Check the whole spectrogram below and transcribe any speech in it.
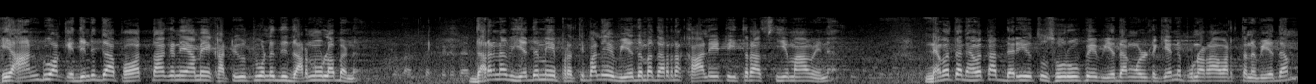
ඒ ආණ්ඩුවක් එදිනිදා පවත්තාගෙන යමේ කටයුතුවලදි දරනු ලබන දරණ වියද මේ ප්‍රතිඵලය වියදම දරණ කාලයට ඉතරා සීමා වෙන නැවත නැවතත් දැරියයුතු සූරූපය වියදංවලට කියන්න පුනරාවර්තන වියදම්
